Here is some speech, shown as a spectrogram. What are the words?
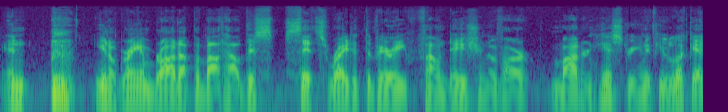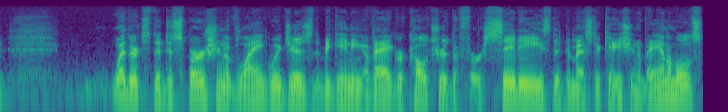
And you know, Graham brought up about how this sits right at the very foundation of our modern history. And if you look at whether it's the dispersion of languages, the beginning of agriculture, the first cities, the domestication of animals,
